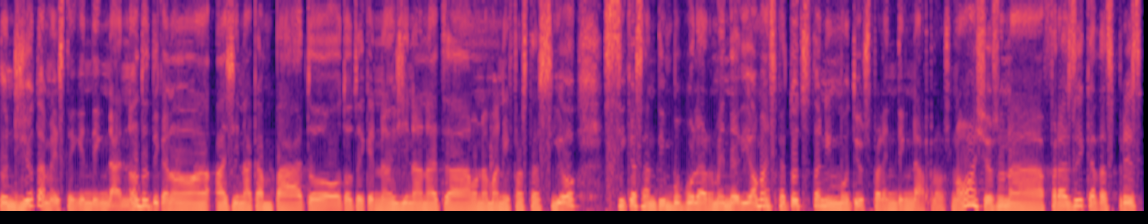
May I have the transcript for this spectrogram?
doncs jo també estic indignat, no? tot i que no hagin acampat o tot i que no hagin anat a una manifestació, sí que sentim popularment de dir, home, és que tots tenim motius per indignar-nos, no? Això és una frase que després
